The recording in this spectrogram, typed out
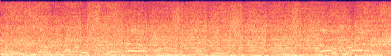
Please don't let No grace.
